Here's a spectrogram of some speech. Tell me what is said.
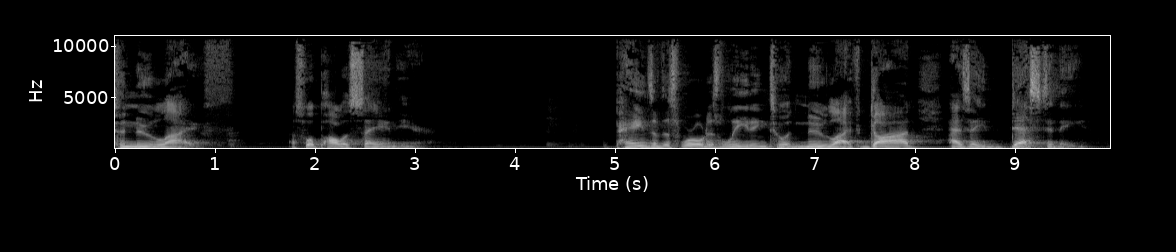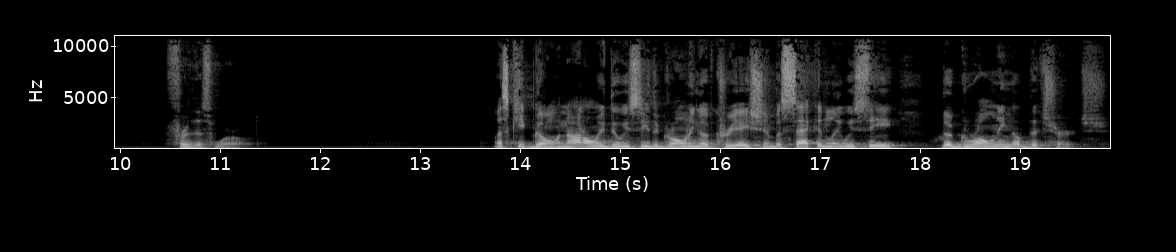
to new life. That's what Paul is saying here. The pains of this world is leading to a new life. God has a destiny for this world. Let's keep going. Not only do we see the groaning of creation, but secondly, we see the groaning of the church.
